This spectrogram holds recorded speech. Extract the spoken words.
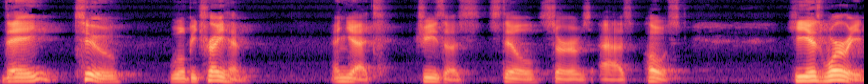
They, too, will betray him. And yet, Jesus still serves as host. He is worried.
